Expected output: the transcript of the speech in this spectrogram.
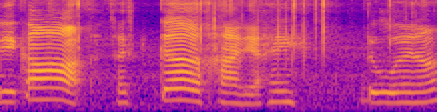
นี่ก็สติกเกอร์ค่ะ เดี๋ยวให้ดูเลยเนาะ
